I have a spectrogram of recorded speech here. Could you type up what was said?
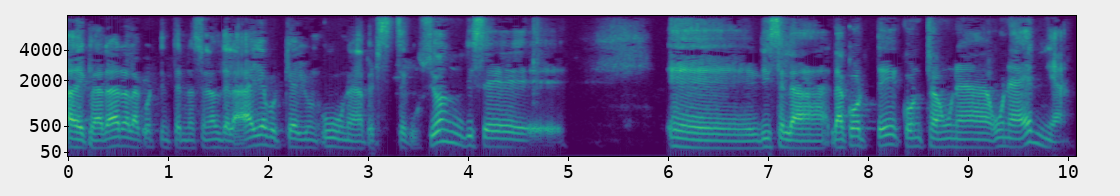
a, declarar a la Corte Internacional de la Haya porque hay una persecución, dice, eh, dice la, la, Corte, contra una, una, etnia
